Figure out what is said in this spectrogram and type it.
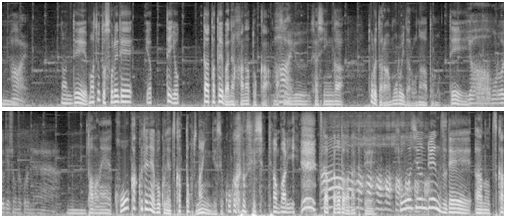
うん。はい。なんで、まあ、ちょっとそれでやって寄った例えばね花とか、まあ、はい。そういう写真が撮れたらおもろいだろうなと思って、いやーおもろいでしょうねこれね。うんただね広角でね僕ね使ったことないんですよ。広角の接写ってあんまり 使ったことがなくて。て標準レンズであの使っ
